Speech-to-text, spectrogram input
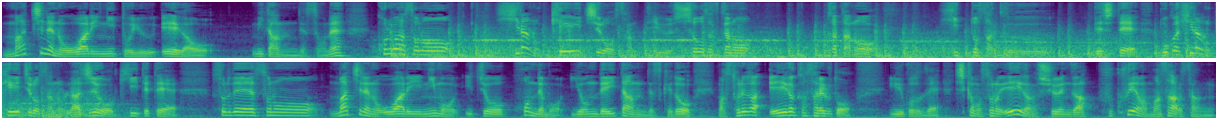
マチネの終わりにという映画を見たんですよね。これはその、平野慶一郎さんっていう小説家の方のヒット作でして、僕は平野慶一郎さんのラジオを聞いてて、それでその、マチネの終わりにも一応本でも読んでいたんですけど、まあそれが映画化されるということで、しかもその映画の主演が福山雅治さん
